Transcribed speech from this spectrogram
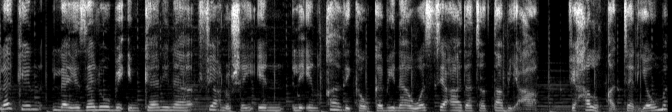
لكن لا يزال بإمكاننا فعل شيء لإنقاذ كوكبنا واستعادة الطبيعة. في حلقة اليوم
